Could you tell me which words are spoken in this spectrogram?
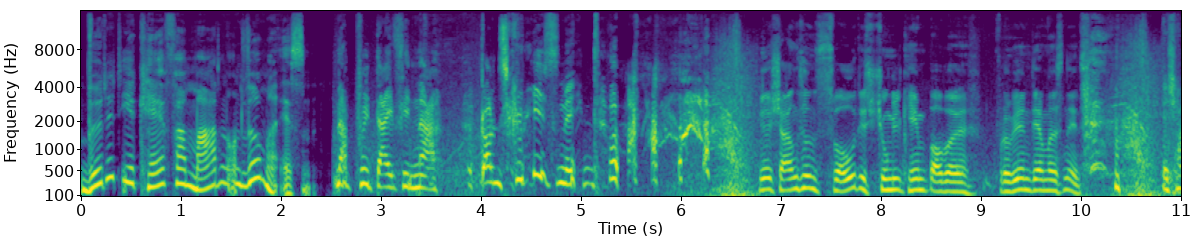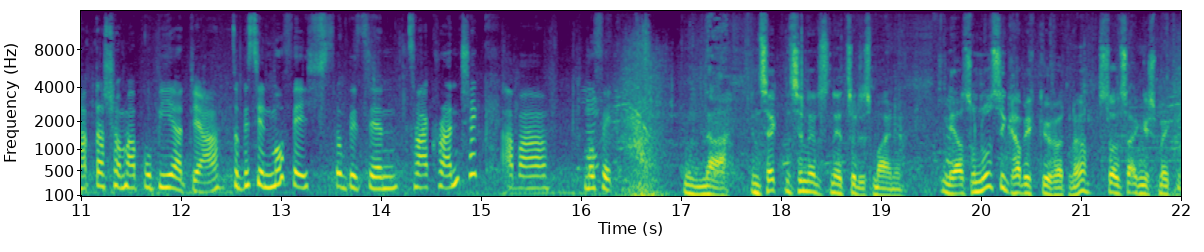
Würdet ihr Käfer, Maden und Würmer essen? Na, für Teufel, na. Ganz gewiss nicht. wir schauen uns zwar das Dschungelcamp, aber probieren wir es nicht. Ich habe das schon mal probiert, ja. So ein bisschen muffig, so ein bisschen, zwar crunchig, aber muffig. Na, Insekten sind jetzt nicht so das meine. Ja, so nussig habe ich gehört, ne? Soll es eigentlich schmecken.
